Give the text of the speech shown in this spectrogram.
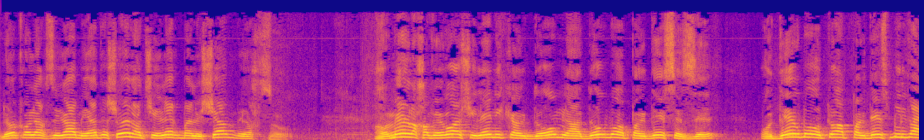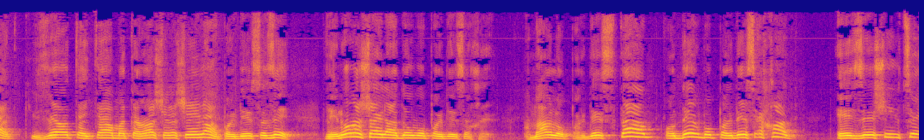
לא יכול להחזירה מיד השואל עד שילך בה לשם ויחזור. האומר לחברו השאילני קרדום לעדור בו הפרדס הזה, עודר בו אותו הפרדס בלבד, כי זאת הייתה המטרה של השאלה, הפרדס הזה, ואינו רשאי לעדור בו פרדס אחר. אמר לו פרדס סתם, עודר בו פרדס אחד, איזה שירצה.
